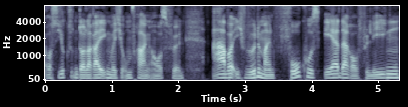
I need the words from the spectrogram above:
aus Jux und Dollerei irgendwelche Umfragen ausfüllen. Aber ich würde meinen Fokus eher darauf legen,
